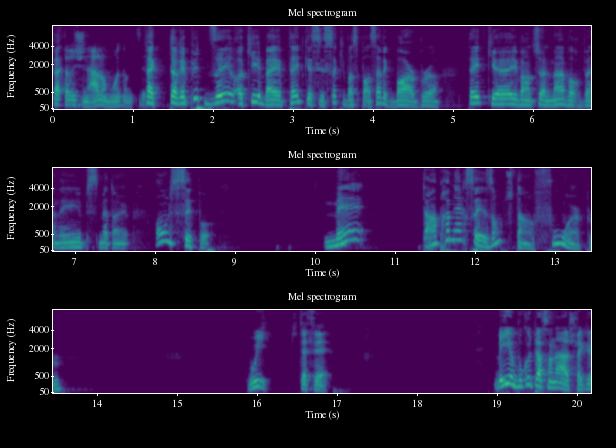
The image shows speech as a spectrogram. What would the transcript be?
Fait- C'est original, au moins, comme titre. Fait que t'aurais pu te dire, ok, ben peut-être que c'est ça qui va se passer avec Barbara. Peut-être qu'éventuellement elle va revenir puis se mettre un. On le sait pas. Mais dans la première saison, tu t'en fous un peu. Oui, tout à fait. Mais il y a beaucoup de personnages, fait que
